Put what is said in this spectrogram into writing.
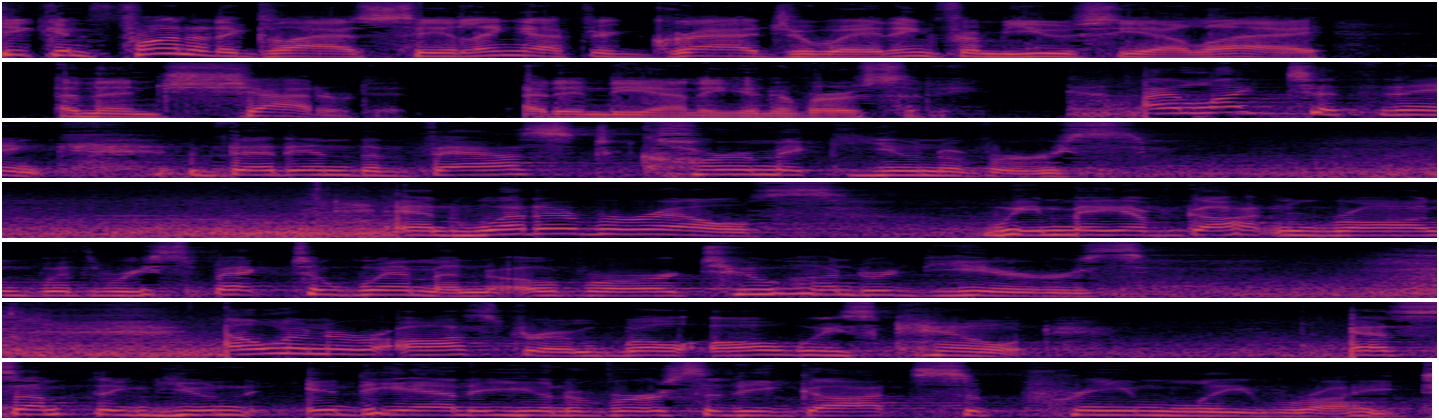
She confronted a glass ceiling after graduating from UCLA and then shattered it at Indiana University. I like to think that in the vast karmic universe and whatever else we may have gotten wrong with respect to women over our 200 years, Elinor Ostrom will always count as something Indiana University got supremely right.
